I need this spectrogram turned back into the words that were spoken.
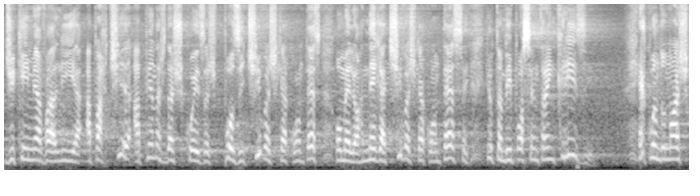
de quem me avalia a partir apenas das coisas positivas que acontecem, ou melhor, negativas que acontecem, eu também posso entrar em crise. É quando nós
